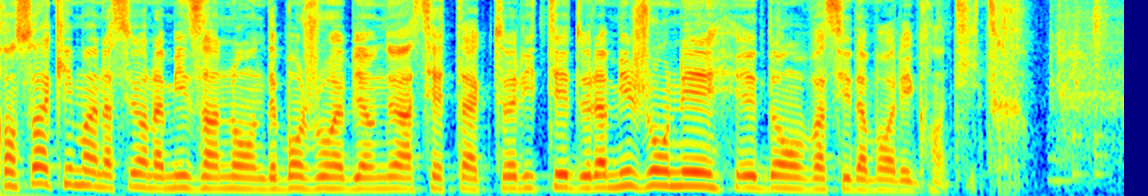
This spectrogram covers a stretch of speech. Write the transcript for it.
François Kimana sur la mise en onde. Bonjour et bienvenue à cette actualité de la mi-journée et dont voici d'abord les grands titres.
